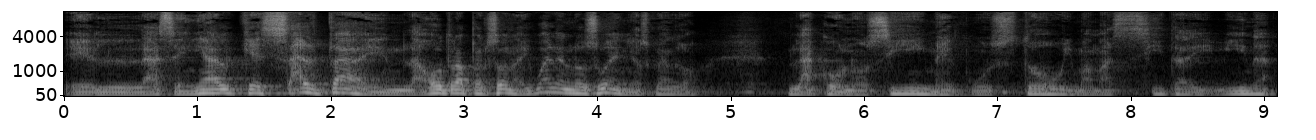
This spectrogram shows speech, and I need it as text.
la señal que salta en la otra persona, igual en los sueños, cuando la conocí, me gustó y mamacita divina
